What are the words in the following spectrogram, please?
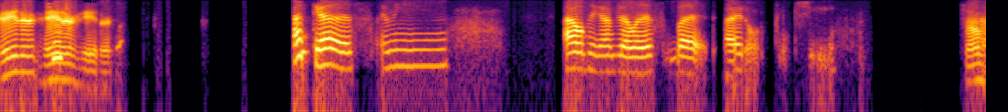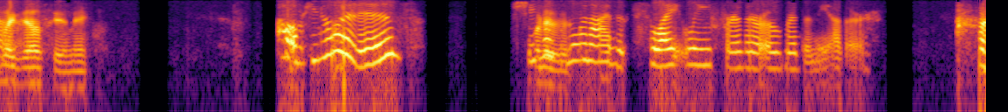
Hater, hater, hater. I guess. I mean, I don't think I'm jealous, but I don't think she. Sounds Uh. like jealousy to me. Oh, you know what it is? She What has is it? one eye that's slightly further over than the other. so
